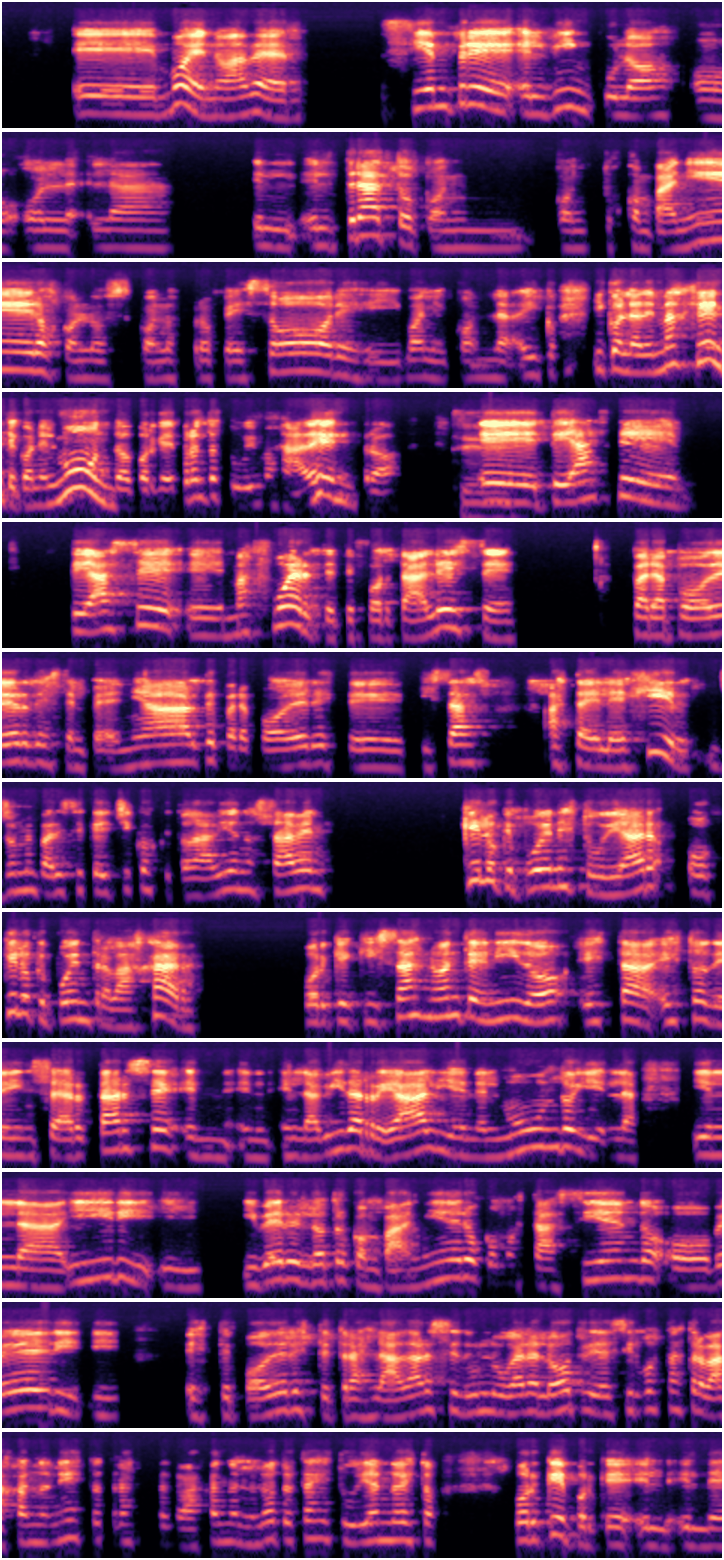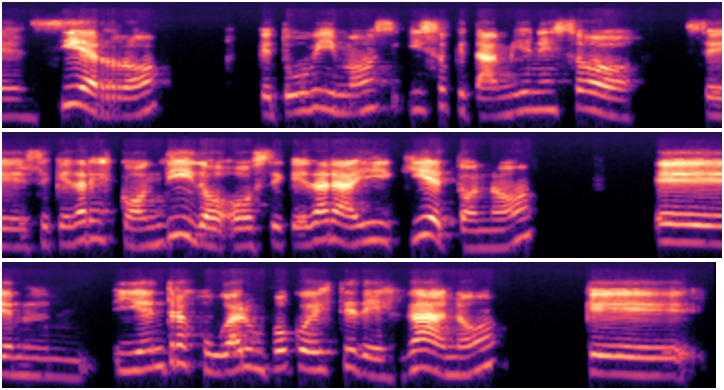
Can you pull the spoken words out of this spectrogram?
eh, bueno, a ver, siempre el vínculo o, el, trato con, con tus compañeros, con los, con los profesores y, bueno, y, con la, y, con, la demás gente, con el mundo, porque de pronto estuvimos adentro, eh, te hace, te hace eh, más fuerte, te fortalece para poder desempeñarte, para poder este, quizás hasta elegir. Yo me parece que hay chicos que todavía no saben qué es lo que pueden estudiar o qué es lo que pueden trabajar porque quizás no han tenido esta, esto de insertarse en, la vida real y en el mundo y en la, y en la ir y, ver el otro compañero cómo está haciendo o ver y, este, poder este, trasladarse de un lugar al otro y decir, vos estás trabajando en esto, estás trabajando en el otro, estás estudiando esto. ¿Por qué? Porque el, encierro que tuvimos hizo que también eso se, quedara escondido o se quedara ahí quieto, ¿no? Em, y entra a jugar un poco este desgano que,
